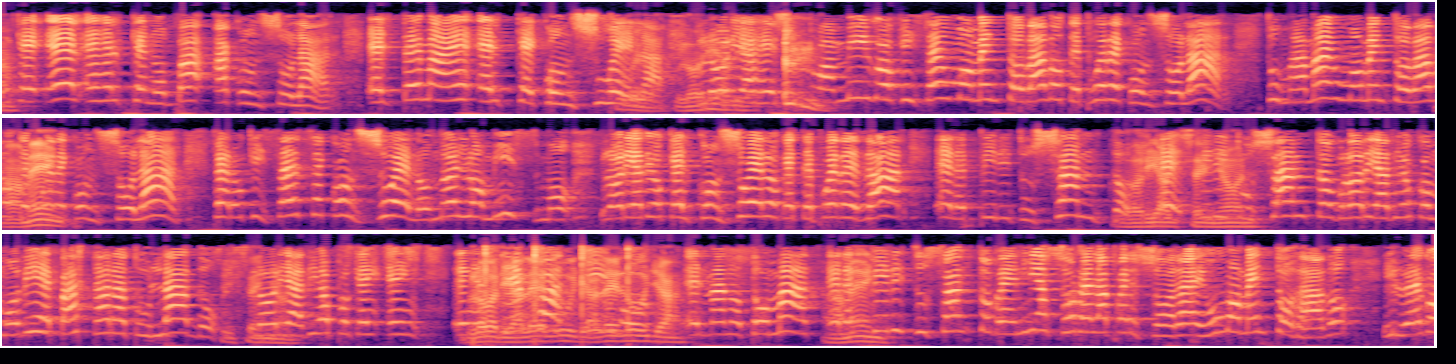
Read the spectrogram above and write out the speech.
Porque Él es el que nos va a consolar. El tema es el que consuela. Gloria Gloria, a. Jesús. Tu amigo quizá en un momento dado te puede consolar. Tu mamá en un momento dado te puede consolar. Pero quizá ese consuelo no es lo mismo, gloria a Dios, que el consuelo que te puede dar el Espíritu Santo. Gloria el Espíritu Señor. Santo, gloria a Dios, como dije, va a estar a tu lado. Sí, gloria a Dios, porque en, en el tiempo aleluya, antiguo, aleluya. hermano Tomás, el. Espíritu Santo venía sobre la persona en un momento dado y luego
